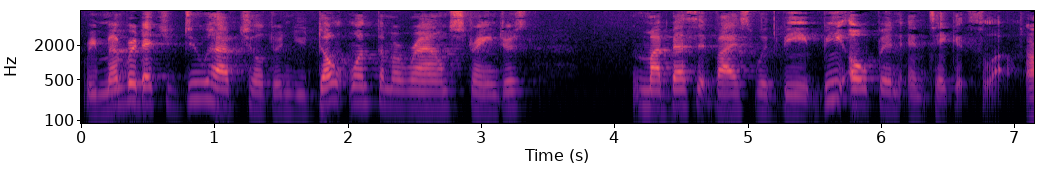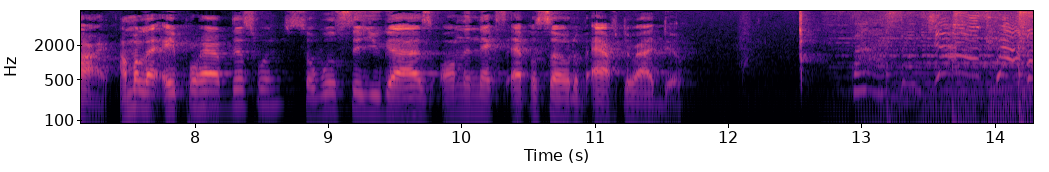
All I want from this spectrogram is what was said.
Remember that you do have children. You don't want them around strangers. My best advice would be be open and take it slow. All right, I'm gonna let April have this one. So we'll see you guys on the next episode of After I Do. So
